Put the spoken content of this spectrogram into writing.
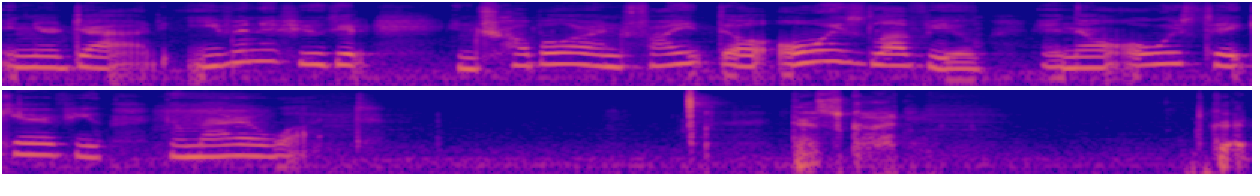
and your dad. Even if you get in trouble or in fight, they'll always love you and they'll always take care of you no matter what. That's good. Good.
